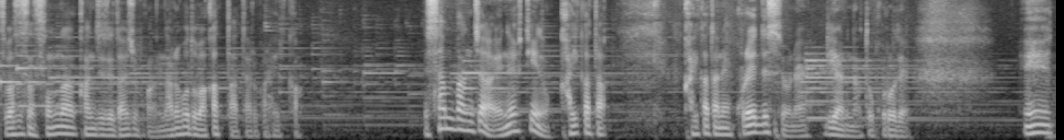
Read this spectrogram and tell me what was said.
翼さんそんな感じで大丈夫かな？なるほど分かったってあるからいいか。で3番じゃあ NFT の買い方。買い方ね。これですよね。リアルなところで。えー、っ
